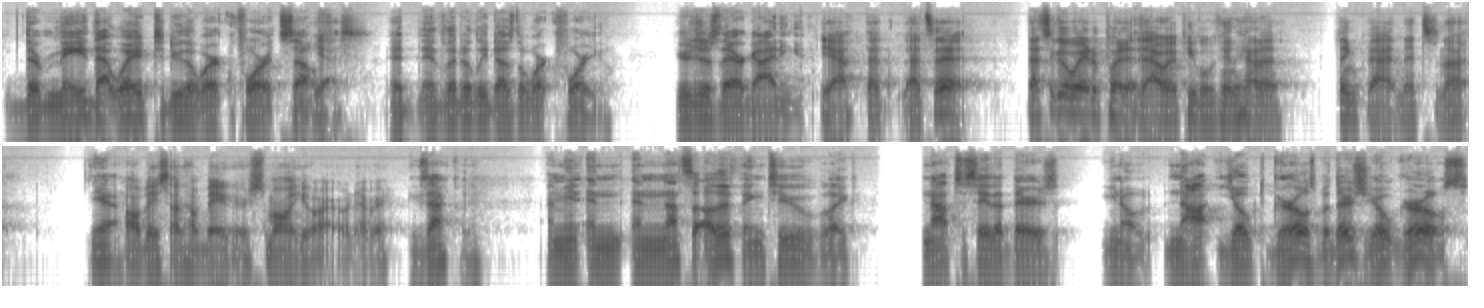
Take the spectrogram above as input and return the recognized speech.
they're made that way to do the work for itself. Yes. it it literally does the work for you. You're just there guiding it. yeah that that's it that's a good way to put it that way people can kind of think that and it's not Yeah, all based on how big or small you are or whatever exactly. I mean, and and that's the other thing too. Like, not to say that there's you know not yoked girls, but there's yoked girls.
